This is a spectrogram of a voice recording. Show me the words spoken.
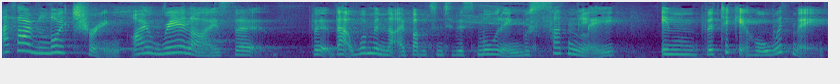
as I'm loitering, I realise that, that that woman that I bumped into this morning was suddenly in the ticket hall with me.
